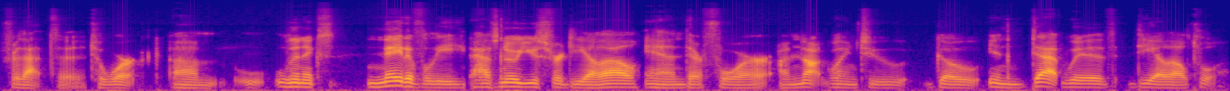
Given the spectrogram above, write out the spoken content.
for that to, to work. Um, Linux natively has no use for DLL, and therefore I'm not going to go in depth with DLL tool.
